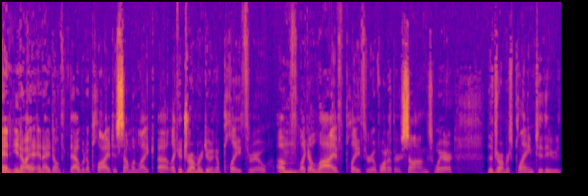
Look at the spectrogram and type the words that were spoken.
and you know, I, and I don't think that would apply to someone like uh, like a drummer doing a playthrough of Mm. like a live playthrough of one of their songs, where the drummer's playing to the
